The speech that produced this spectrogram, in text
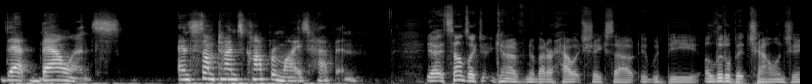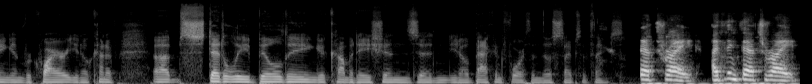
that balance and sometimes compromise happen. Yeah, it sounds like kind of no matter how it shakes out, it would be a little bit challenging and require you know kind of uh, steadily building accommodations and you know back and forth and those types of things. That's right. I think that's right,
